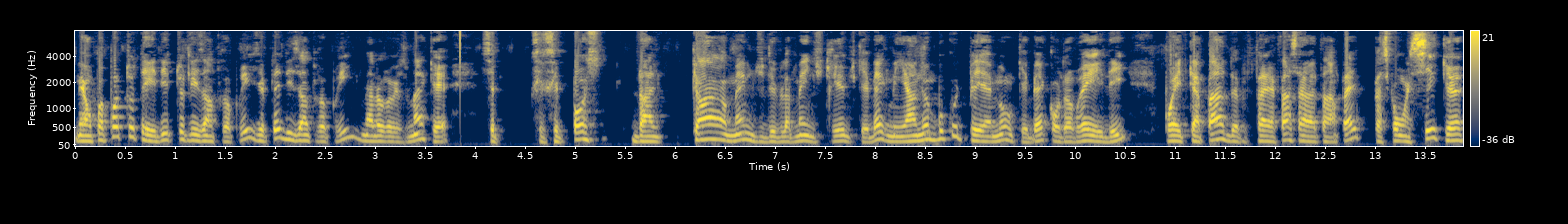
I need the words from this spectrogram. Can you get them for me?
mais on peut pas tout aider toutes les entreprises. Il y a peut-être des entreprises, malheureusement, que c'est c'est- c'est pas dans le cœur même du développement industriel du Québec, mais il y en a beaucoup de PME au Québec qu'on devrait aider pour être capable de faire face à la tempête, parce qu'on sait que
